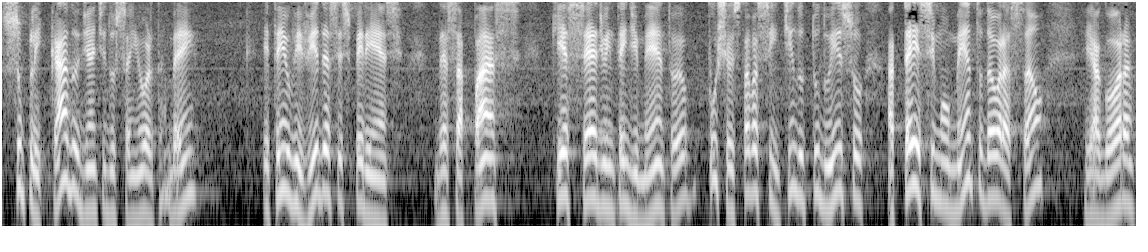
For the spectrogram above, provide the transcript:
suplicado diante do Senhor também e tenho vivido essa experiência dessa paz que excede o entendimento. Eu, puxa, eu estava sentindo tudo isso até esse momento da oração e agora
